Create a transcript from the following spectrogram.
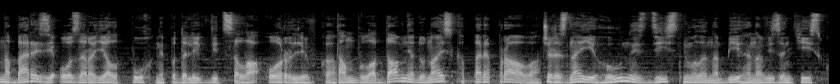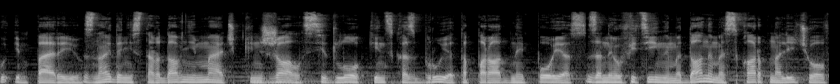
На березі озера Ялпух, неподалік від села Орлівка, там була давня дунайська переправа. Через неї гуни здійснювали набіги на Візантійську імперію. Знайдені стародавній меч, кінжал, сідло, кінська збруя та парадний пояс. За неофіційними даними, скарб налічував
